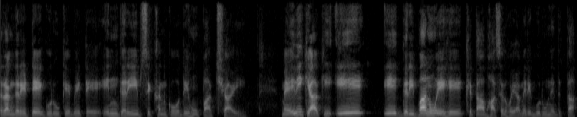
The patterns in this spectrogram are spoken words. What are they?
ਰੰਗਰੇਟੇ ਗੁਰੂ ਕੇ ਬੇਟੇ, ਇਨ ਗਰੀਬ ਸਿੱਖਨ ਕੋ ਦੇਹੂ ਪਾਤਸ਼ਾਹੀ। ਮੈਂ ਇਹ ਵੀ ਕਿਹਾ ਕਿ ਇਹ ਇਹ ਗਰੀਬਾਂ ਨੂੰ ਇਹ ਖਿਤਾਬ ਹਾਸਲ ਹੋਇਆ, ਮੇਰੇ ਗੁਰੂ ਨੇ ਦਿੱਤਾ।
